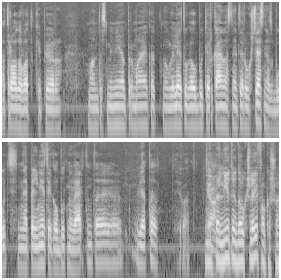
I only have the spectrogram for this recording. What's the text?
atrodo, vat, kaip ir man tas minėjo pirmąją, kad nu, galėtų galbūt ir kainos net ir aukštesnės būti, nepelnytai galbūt nuvertinta vieta. Tai vat. Nepelnytai daug šleifo kažko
